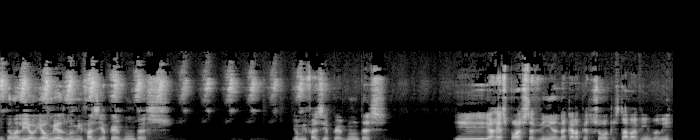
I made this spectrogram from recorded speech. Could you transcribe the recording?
Então ali eu, eu mesmo me fazia perguntas, eu me fazia perguntas e a resposta vinha naquela pessoa que estava vindo ali,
